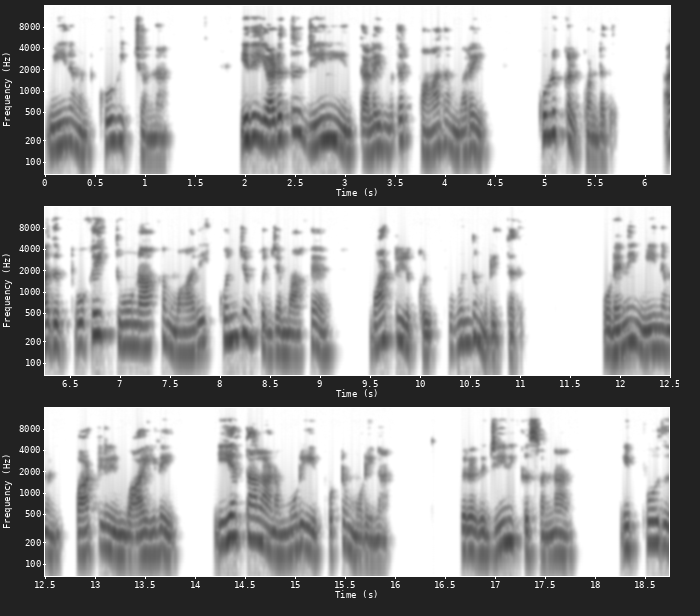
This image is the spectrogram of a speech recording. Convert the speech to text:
மீனவன் கூவிச் சொன்னான். இதை அடுத்து ஜீனியின் தலை முதல் பாதம் வரை குழுக்கள் கொண்டது. அது புகை தூணாக மாறி கொஞ்சம் கொஞ்சமாக பாட்டிலுக்குள் புகுந்து முடித்தது. உடனே மீனவன் பாட்டிலின் வாயிலை ஈயத்தாலான மூடியை போட்டு மூடினான். பிறகு ஜீனிக்கு சொன்னான் இப்போது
